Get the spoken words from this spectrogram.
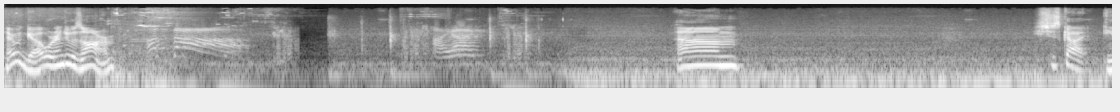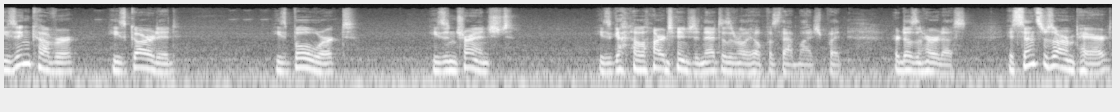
There we go. We're into his arm. Huzzah! Aye, aye. Um. He's just got. He's in cover. He's guarded. He's bulwarked. He's entrenched. He's got a large engine. That doesn't really help us that much, but. Or doesn't hurt us. His sensors are impaired.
